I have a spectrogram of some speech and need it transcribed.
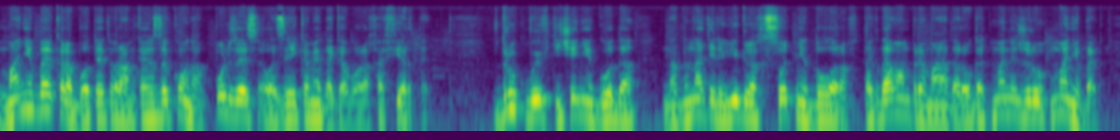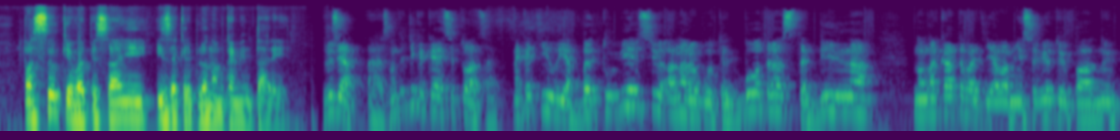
MoneyBack работает в рамках закона, пользуясь лазейками договорах оферты. Вдруг вы в течение года надонатили в играх сотни долларов, тогда вам прямая дорога к менеджеру MoneyBack – по ссылке в описании и закрепленном комментарии. Друзья, э, смотрите какая ситуация. Накатил я бету-версию, она работает бодро, стабильно, но накатывать я вам не советую по одной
